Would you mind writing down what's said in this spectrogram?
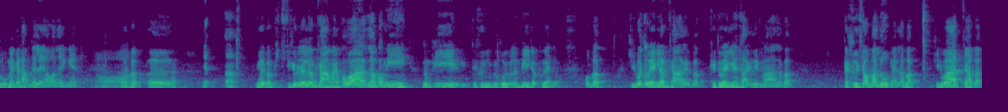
ดูแม่งก็ทำได้แล้วอะไรเงี้ยอ๋อเลยแบบเออ เนี่ยอะ เลยแบบคิดว่าจะเริ่มช้าไหมเพราะว่าเราก็มีรุ่นพี่คือไปคุยกับรุ่นพี่กับเพื่อนอยู่ว่าแบบคิดว่าตัวเองเริ่มช้าหรือแบบคือตัวเองเรียนสายอื่นมาแล้วแบบ แต่คือชอบวาดรูปไงแล้วแบบคิดว่าจะแบบ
